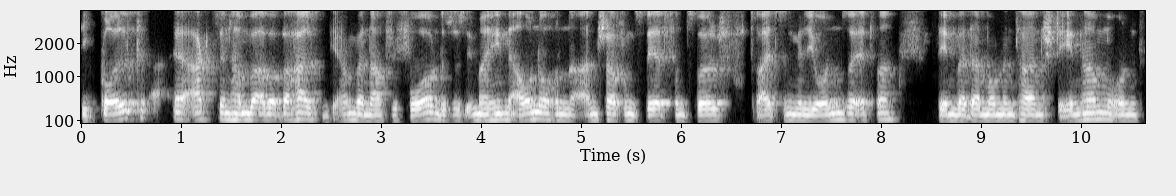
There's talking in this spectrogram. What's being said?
Die Goldaktien haben wir aber behalten. Die haben wir nach wie vor. Und das ist immerhin auch noch ein Anschaffungswert von 12, 13 Millionen so etwa, den wir da momentan stehen haben. Und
